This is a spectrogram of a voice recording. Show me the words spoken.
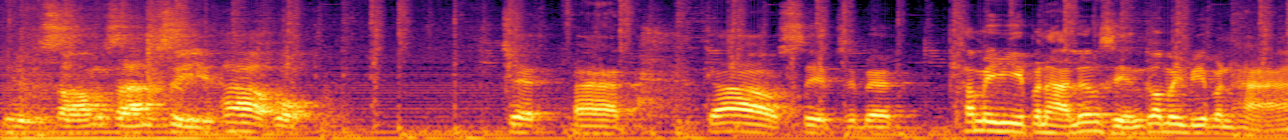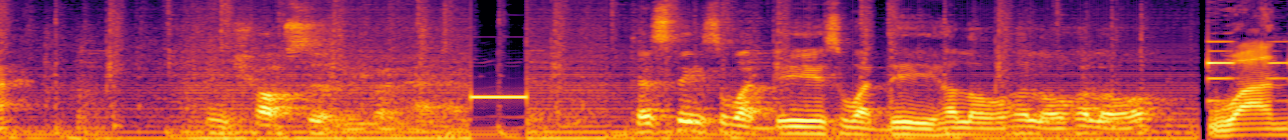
หนึ่งสองสามสี่ห้าหกเจ็ดแปดเก้าสิบสิบเอ็ดถ้าไม่มีปัญหาเรื่องเสียงก็ไม่มีปัญหาชอบเสือกมีปัญหา testing สวัสดี สวัสดี ฮัลโหล ฮัลโหล ฮัลโหล One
